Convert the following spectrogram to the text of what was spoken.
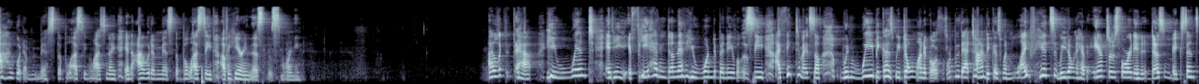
I would have missed the blessing last night and I would have missed the blessing of hearing this this morning. I looked at that. He went, and he, if he hadn't done that, he wouldn't have been able to see. I think to myself, when we, because we don't want to go through that time, because when life hits and we don't have answers for it and it doesn't make sense,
